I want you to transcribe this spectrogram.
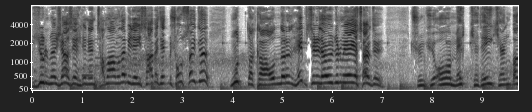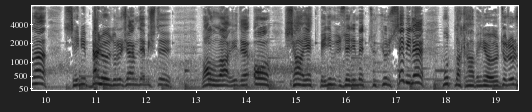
Zülmecaz ehlinin tamamına bile isabet etmiş olsaydı mutlaka onların hepsini de öldürmeye yeterdi. Çünkü o Mekke'deyken bana seni ben öldüreceğim demişti. Vallahi de o şayet benim üzerime tükürse bile mutlaka beni öldürür.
